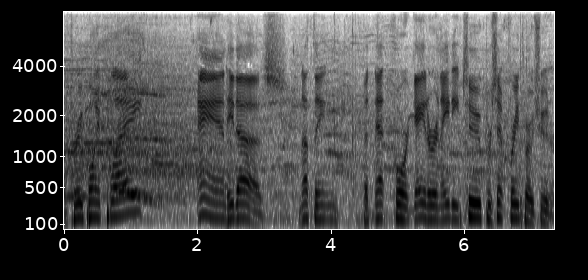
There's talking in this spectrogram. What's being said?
a three-point play. And he does. Nothing but net for Gator, an 82% free throw shooter.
